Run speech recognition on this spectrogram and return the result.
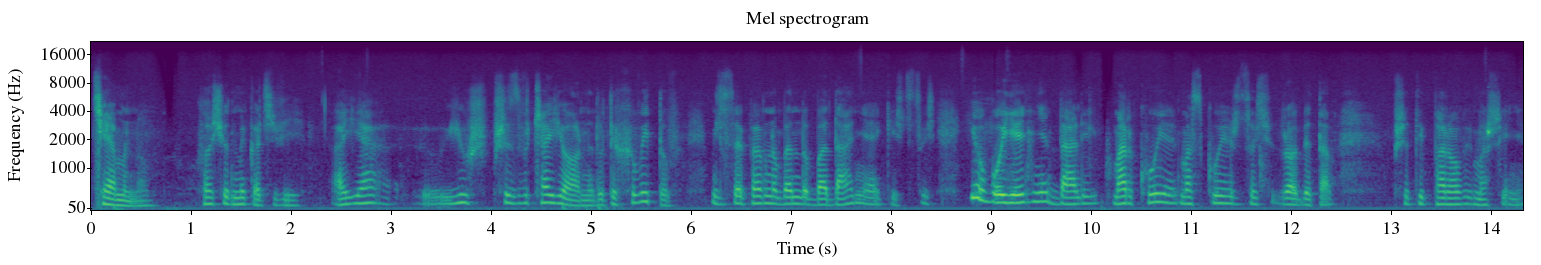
ciemno. Ktoś odmyka drzwi, a ja y, już przyzwyczajony do tych chwytów. Myślę pewno będą badania jakieś coś. I obojętnie dalej markuję, maskuję, coś robię tam przy tej parowej maszynie.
